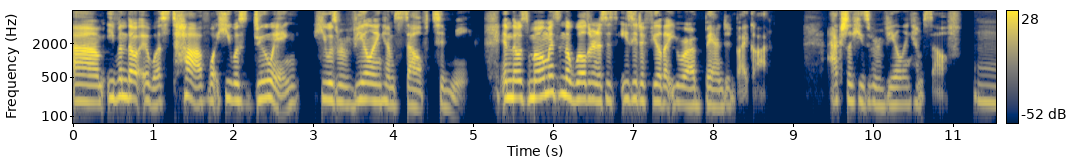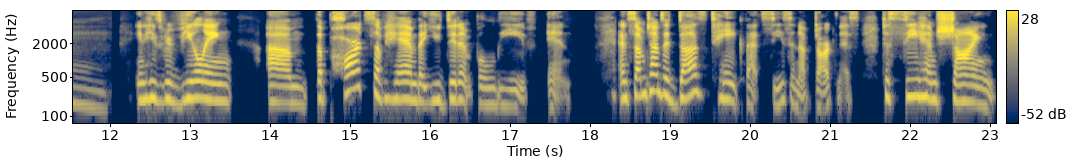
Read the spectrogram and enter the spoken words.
um, even though it was tough, what he was doing, he was revealing himself to me. In those moments in the wilderness, it's easy to feel that you are abandoned by God. Actually, he's revealing himself Mm. and he's revealing um, the parts of him that you didn't believe in. And sometimes it does take that season of darkness to see him shine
